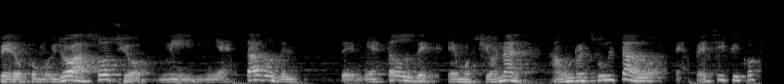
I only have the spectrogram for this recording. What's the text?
Pero como yo asocio mi, estado, de, mi estado de emocional a un resultado específico,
